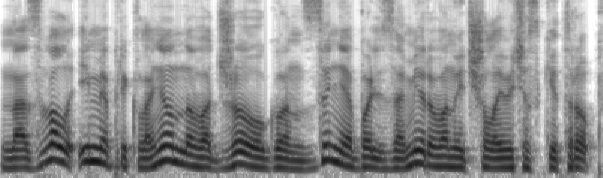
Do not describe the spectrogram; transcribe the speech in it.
назвал имя преклоненного Джоу Гонзиня бальзамированный человеческий труп.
